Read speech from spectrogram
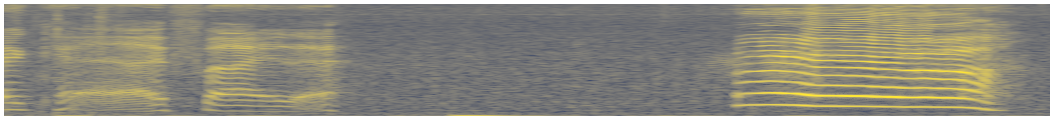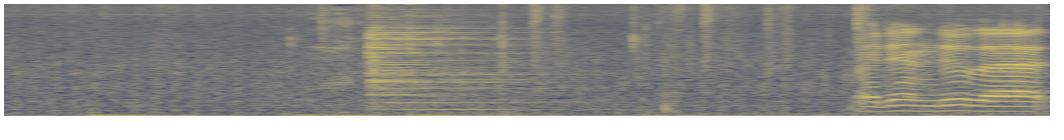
Okay, can I find it? I didn't do that.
